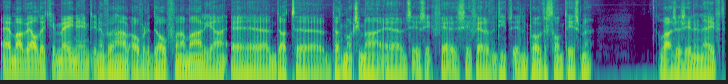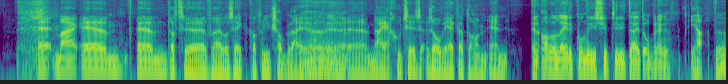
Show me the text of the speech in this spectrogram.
Uh, maar wel dat je meeneemt in een verhaal over de doop van Amalia. Uh, dat, uh, dat Maxima zich, ver, zich verder verdiept in het protestantisme. Waar ze zin in heeft. maar um, dat ze vrijwel zeker katholiek zal blijven. Ja, ja. nou ja, goed, zo, zo werkt dat dan. En en alle leden konden die subtiliteit opbrengen. Ja. Oh,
